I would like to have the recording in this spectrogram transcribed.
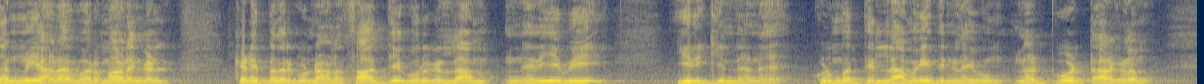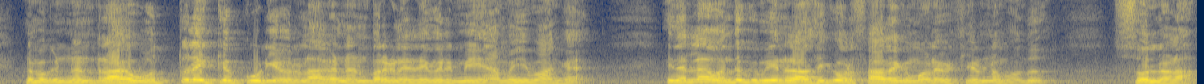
தன்மையான வருமானங்கள் கிடைப்பதற்குண்டான சாத்தியக்கூறுகள்லாம் நிறையவே இருக்கின்றன. குடும்பத்தில் அமைதி நிலைவும் நட்பு வட்டாரங்களும் நமக்கு நன்றாக ஒத்துழைக்கக்கூடியவர்களாக நண்பர்கள் அனைவருமே அமைவாங்க. இதெல்லாம் வந்து மீன ராசிக்கு ஒரு சாதகமான விஷயம்னு நம்ம வந்து சொல்லலாம்.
